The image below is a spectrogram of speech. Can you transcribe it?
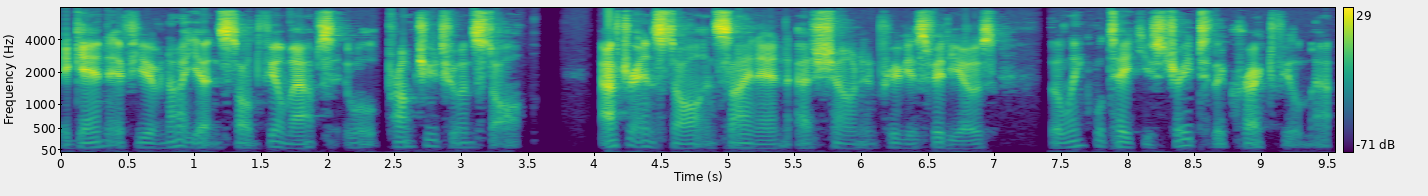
Again, if you have not yet installed Field Maps, it will prompt you to install. After install and sign in as shown in previous videos, the link will take you straight to the correct field map.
